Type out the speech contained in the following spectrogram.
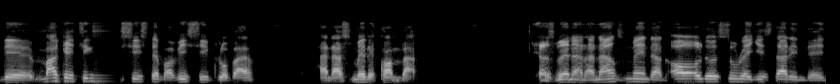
the marketing system of EC Global and has made a comeback. He has made an announcement that all those who registered in the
